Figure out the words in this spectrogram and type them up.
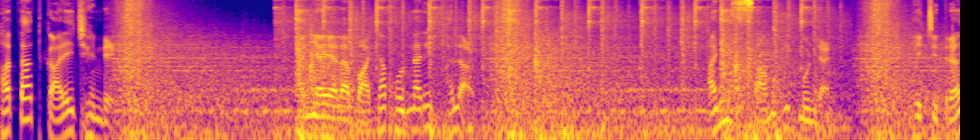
हातात काळे झेंडे. अन्यायाला वाचा फोडणारे फलक. आणि सामूहिक मुंडन. हे चित्र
